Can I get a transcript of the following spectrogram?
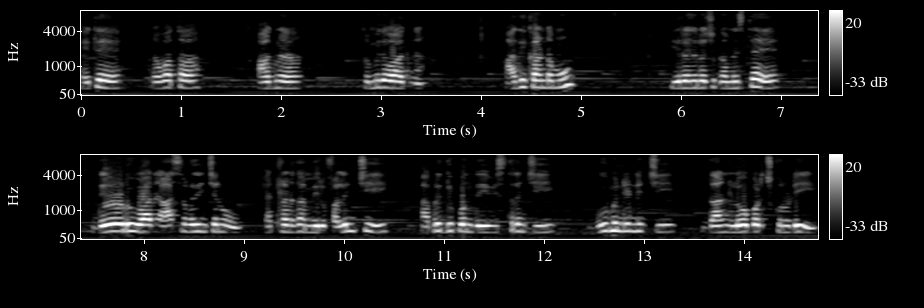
అయితే తర్వాత ఆజ్ఞ తొమ్మిదవ ఆజ్ఞ. ఆది కాండము ఇరవై రోజు గమనిస్తే దేవుడు వారిని ఆశీర్వదించను. ఎట్లనగా మీరు ఫలించి అభివృద్ధి పొంది విస్తరించి భూమిని నిండించి దాన్ని లోపరుచుకునుడి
